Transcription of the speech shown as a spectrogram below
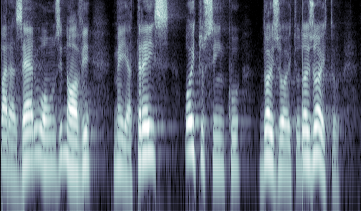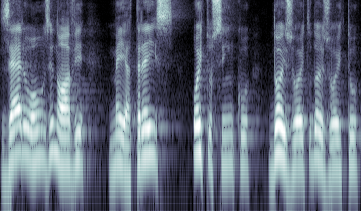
para 011 9 6385 2828. 011 9 6385 2828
